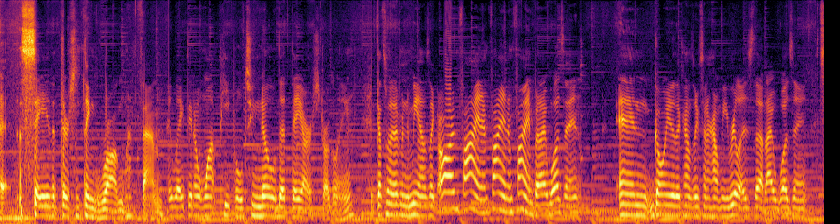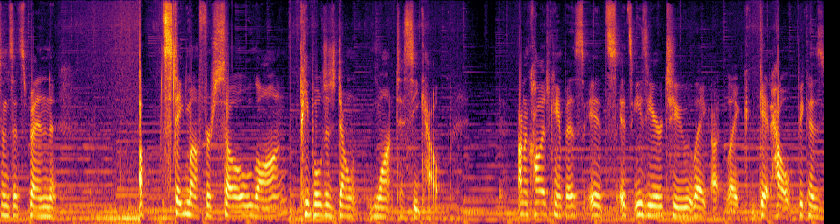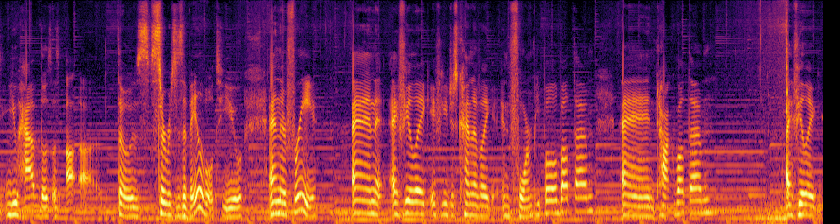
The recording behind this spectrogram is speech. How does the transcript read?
eh, say that there's something wrong with them. Like they don't want people to know that they are struggling. That's what happened to me. I was like, oh, I'm fine, I'm fine, I'm fine, but I wasn't. And going to the counseling center helped me realize that I wasn't. Since it's been stigma for so long, people just don't want to seek help. On a college campus, it's it's easier to like uh, like get help because you have those uh, uh, those services available to you, and they're free. And I feel like if you just kind of like inform people about them and talk about them, I feel like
